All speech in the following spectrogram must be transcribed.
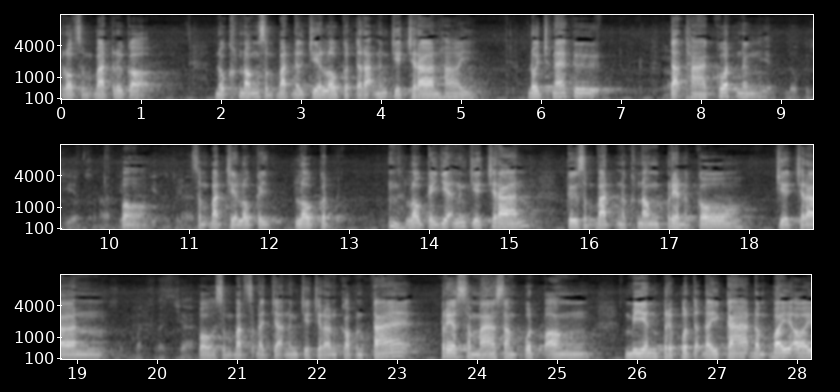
ទ្រព្យសម្បត្តិឬក៏នៅក្នុងសម្បត្តិដែលជាលោកតរៈនឹងជាច្រើនហើយដូច្នេះគឺ តថាគតនឹងបសម្បត្តិជាលោកលោកតលោកយៈនឹងជាច្រើន គឺសម្បត្តិនៅក្នុងព្រះនគរជាច្រើនបសម្បត្តិស្ដេចៈនឹងជាច្រើនក៏ប៉ុន្តែ ព្រះសម្មាសម្ពុទ្ធព្រះអង្គមានព្រះពុទ្ធដីកាដើម្បីឲ្យ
